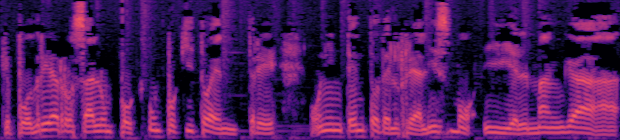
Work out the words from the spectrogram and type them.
que podría rozar un, un poquito entre un intento del realismo y el manga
